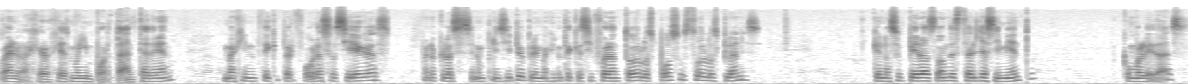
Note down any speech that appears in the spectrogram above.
Bueno, la geología es muy importante, Adrián. Imagínate que perforas a ciegas. Bueno, que lo haces en un principio, pero imagínate que si fueran todos los pozos, todos los planes. Que no supieras dónde está el yacimiento. ¿Cómo le das?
